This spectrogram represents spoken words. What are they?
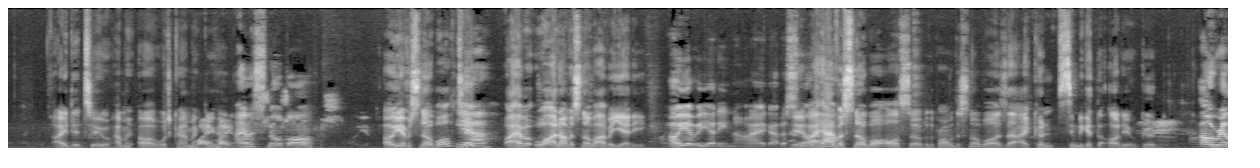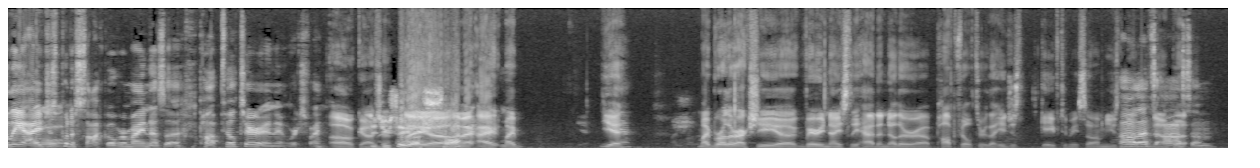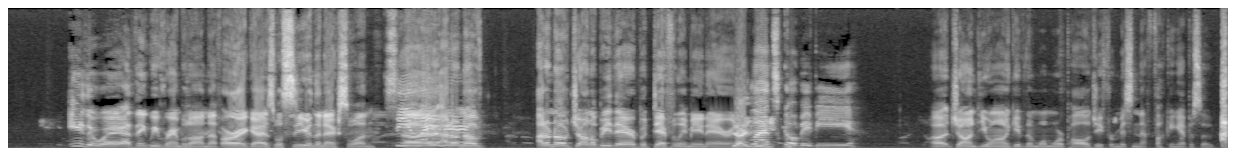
I did too. How much? Oh, which kind of mic My do you have? I have a snowball. bucks. Oh, you have a snowball too? Yeah. I have. A, well, I don't have a snowball. I have a Yeti. Oh, you have a Yeti? No, I got a Yeah, snowball. I have a snowball also, but the problem with the snowball is that I couldn't seem to get the audio good. Oh, really? I just Oh. put a sock over mine as a pop filter, and it works fine. Oh, gotcha. Did you say I, a uh, sock? I, I, my, yeah. My brother actually uh, very nicely had another uh, pop filter that he just gave to me, so I'm using Oh, that that's one now. awesome. Either way, I think we've rambled on enough. All right, guys, we'll see you in the next one. See you Uh, I- I don't know. If, I don't know if John will be there, but definitely me and Erin. Yeah, Let's go, baby. Uh, John, do you want to give them one more apology for missing that fucking episode?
